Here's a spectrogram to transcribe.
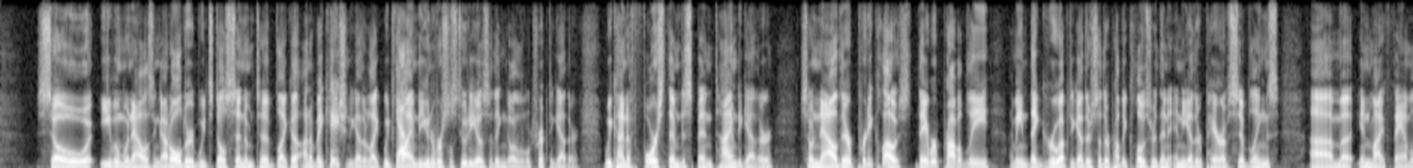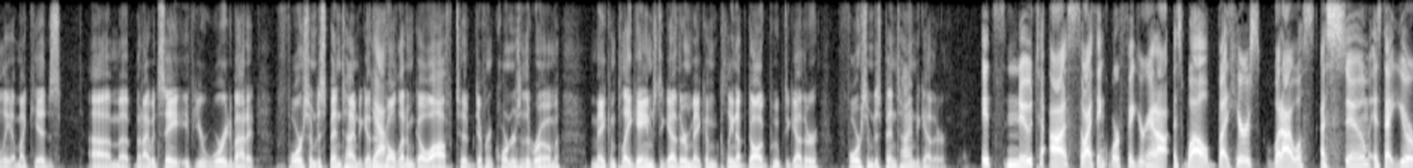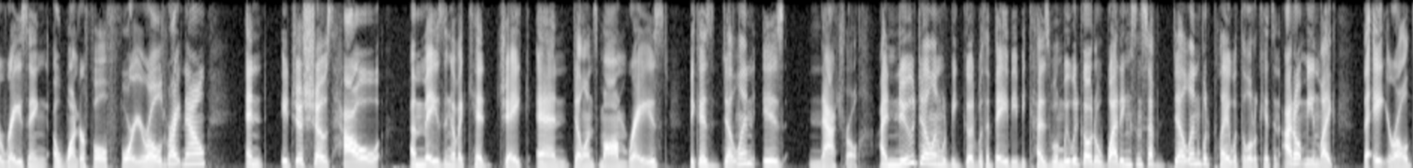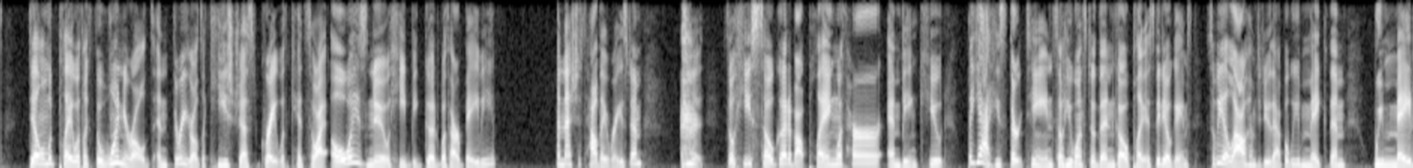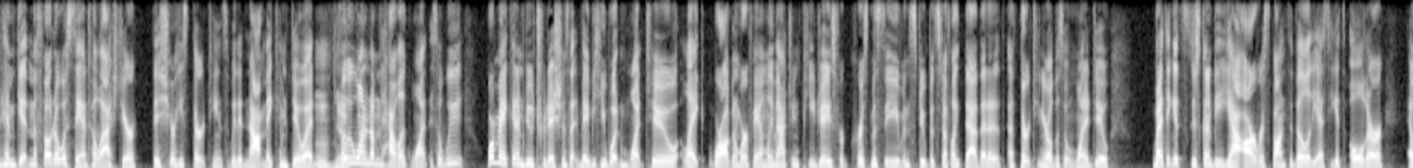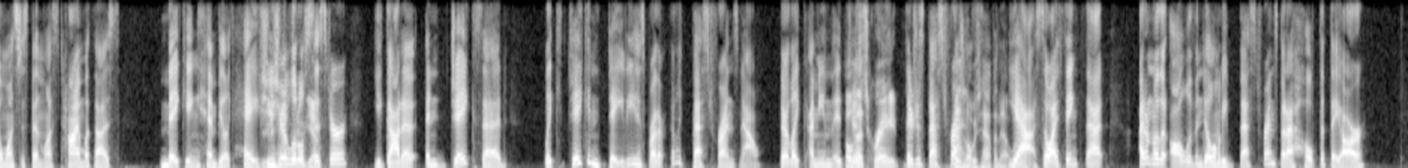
So even when Allison got older, we'd still send them to like a, on a vacation together. Like we'd Yep. fly them to Universal Studios so they can go on a little trip together. We kind of forced them to spend time together. So now they're pretty close. They were probably, I mean, they grew up together, so they're probably closer than any other pair of siblings um, uh, in my family, of my kids. Um, uh, but I would say if you're worried about it, force them to spend time together. Yeah. Don't let them go off to different corners of the room. Make them play games together. Make them clean up dog poop together. Force them to spend time together. It's new to us, so I think we're figuring it out as well. But here's what I will assume is that you're raising a wonderful four year old right now. And it just shows how amazing of a kid Jake and Dylan's mom raised because Dylan is natural. I knew Dylan would be good with a baby because when we would go to weddings and stuff, Dylan would play with the little kids. And I don't mean like the eight year olds. Dylan would play with like the one year olds and three year olds. Like he's just great with kids. So I always knew he'd be good with our baby. And that's just how they raised him. so he's so good about playing with her and being cute. But yeah, he's 13. So he wants to then go play his video games. So we allow him to do that. But we make them, we made him get in the photo with Santa last year. This year he's 13. So we did not make him do it. Mm, yeah. But we wanted him to have like one. So we, we're making him do traditions that maybe he wouldn't want to. Like we're all gonna wear family matching PJs for Christmas Eve and stupid stuff like that that a 13 year old doesn't want to do. But I think it's just gonna be yeah our responsibility as he gets older and wants to spend less time with us, making him be like, hey, she's your have to, little yeah. sister. You gotta. And Jake said, like Jake and Davy, his brother, they're like best friends now. They're like, I mean, it Oh, just that's great. they're just best friends. Doesn't always happen that way. Yeah. So I think that I don't know that Olive and Dylan will be best friends, but I hope that they are.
